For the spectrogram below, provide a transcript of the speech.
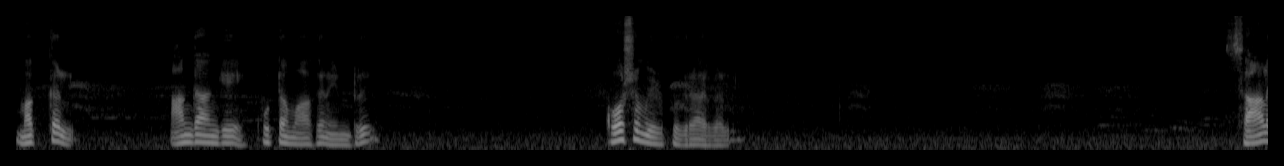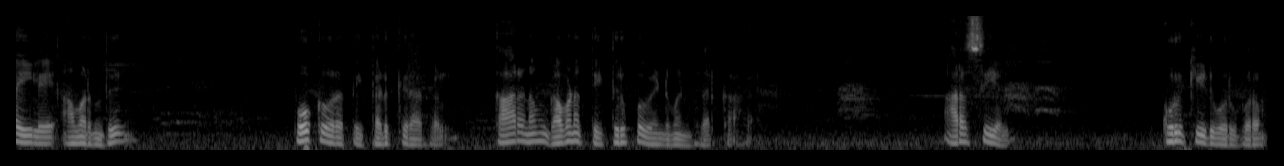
மக்கள் ஆங்காங்கே கூட்டமாக நின்று கோஷம் எழுப்புகிறார்கள். சாலையிலே அமர்ந்து போக்குவரத்தை தடுக்கிறார்கள். காரணம் கவனத்தை திருப்ப வேண்டும் என்பதற்காக. அரசியல் குறுக்கீடு ஒரு புறம்.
